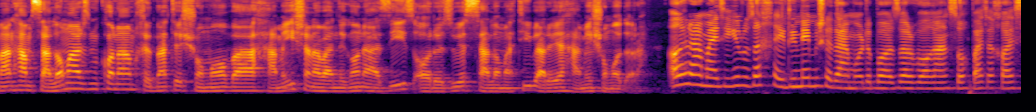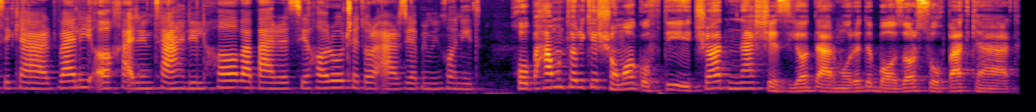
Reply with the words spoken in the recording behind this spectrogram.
من هم سلام عرض می کنم خدمت شما و همه شنوندگان عزیز آرزوی سلامتی برای همه شما دارم. آقای رحمتی این روزا خیلی نمیشه در مورد بازار واقعا صحبت خاصی کرد ولی آخرین تحلیل ها و بررسی ها رو چطور ارزیابی می کنید؟ خب همونطوری که شما گفتید شاید نشه زیاد در مورد بازار صحبت کرد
